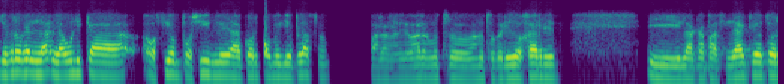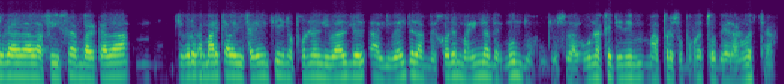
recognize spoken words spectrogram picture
yo creo que es la, única opción posible a corto o medio plazo para relevar a nuestro, a nuestro querido Harriet y la capacidad que otorga la fija embarcada yo creo que marca la diferencia y nos pone al nivel de, al nivel de las mejores marinas del mundo, incluso algunas que tienen más presupuesto que la nuestra.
